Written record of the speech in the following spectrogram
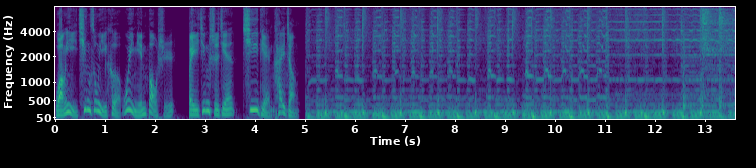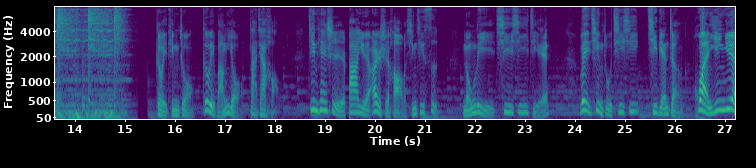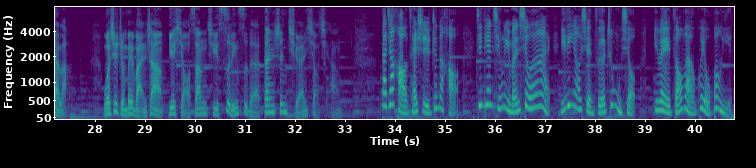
网易轻松一刻为您报时，北京时间七点开整。各位听众，各位网友，大家好！今天是八月二十号，星期四，农历七夕节。为庆祝七夕，七点整换音乐了。我是准备晚上约小桑去四零四的单身犬小强。大家好才是真的好。今天情侣们秀恩爱，一定要选择中午秀，因为早晚会有报应。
